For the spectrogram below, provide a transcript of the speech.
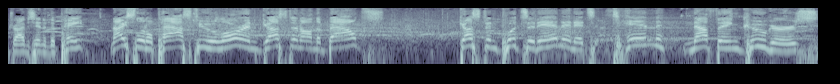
Drives into the paint. Nice little pass to Lauren Gustin on the bounce. Gustin puts it in, and it's 10 0 Cougars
